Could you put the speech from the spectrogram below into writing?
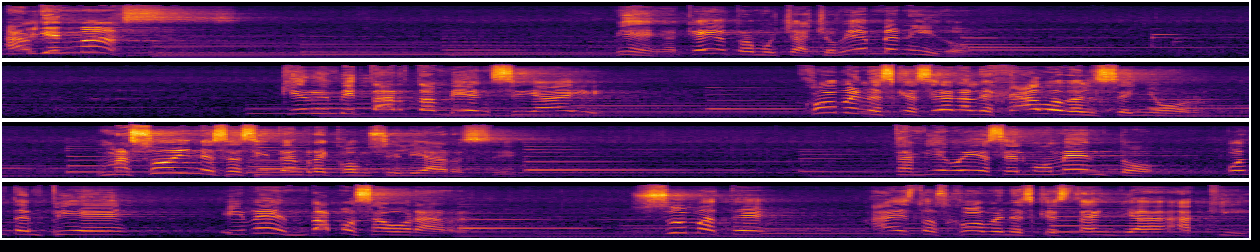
¿Alguien más? Bien, aquí hay otro muchacho. Bienvenido. Quiero invitar también si hay jóvenes que se han alejado del Señor, mas hoy necesitan reconciliarse. También hoy es el momento ponte en pie y ven, vamos a orar. Súmate a estos jóvenes que están ya aquí.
